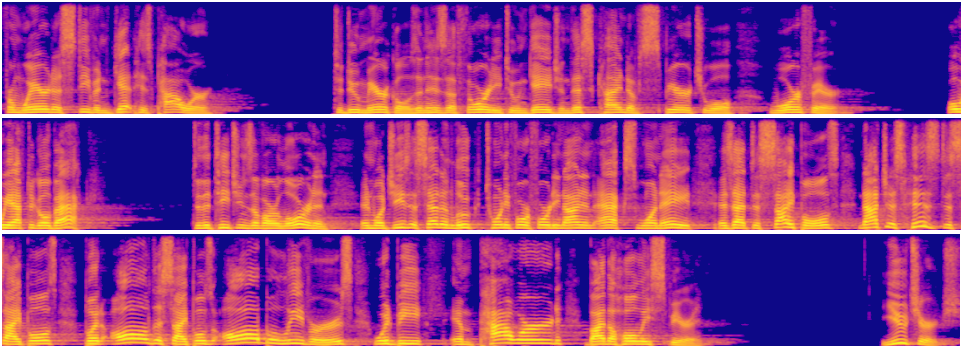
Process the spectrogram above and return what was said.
from where does Stephen get his power to do miracles and his authority to engage in this kind of spiritual warfare? Well, we have to go back to the teachings of our Lord. And, and what Jesus said in Luke 24 49 and Acts 1 8 is that disciples, not just his disciples, but all disciples, all believers, would be empowered by the Holy Spirit. You, church,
